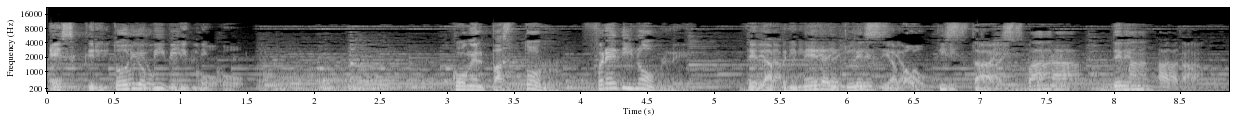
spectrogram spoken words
Escritorio Bíblico con el pastor Freddy Noble de la Primera Iglesia Bautista Hispana de Manhattan.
